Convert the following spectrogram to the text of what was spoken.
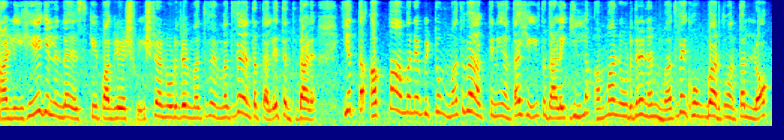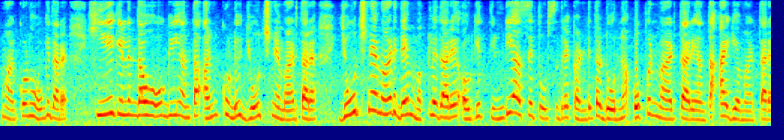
ಮಾಡಲಿ? ಹೇಗೆ ಇಲ್ಲಿಂದ ಎಸ್ಕೇಪ್ ಆಗಲಿ? ಶ್ರೇಷ್ಠ ನೋಡಿದ್ರೆ ಮದುವೆ ಮದುವೆ ಅಂತ ತಲೆ ತಂತಿದ್ದಾಳೆ ಎತ್ತ ಅಪ್ಪ ಅಮ್ಮನೆ ಬಿಟ್ಟು ಮದುವೆ ಆಗ್ತೀನಿ ಅಂತ ಹೇಳ್ತಿದ್ದಾಳೆ. ಇಲ್ಲ ಅಮ್ಮ ನೋಡಿದ್ರೆ ನಾನು ಮದುವೆಗೆ ಹೋಗಬಾರ್ದು ಅಂತ ಲಾಕ್ ಮಾಡ್ಕೊಂಡು ಹೋಗಿದ್ದಾರೆ. ಹೇಗೆ ಹೋಗ್ಲಿ ಹೋಗಲಿ ಅಂತ ಅಂದ್ಕೊಂಡು ಯೋಚನೆ ಮಾಡ್ತಾರೆ. ಯೋಚನೆ ಮಾಡಿದೆ ಮಕ್ಕಳಿದ್ದಾರೆ ಅವ್ರಿಗೆ ತಿಂಡಿ ಆಸೆ ತೋರಿಸಿದ್ರೆ ಖಂಡಿತ ಡೋರ್ನ ಓಪನ್ ಮಾಡ್ತಾರೆ ಅಂತ ಐಡಿಯಾ ಮಾಡ್ತಾರೆ.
